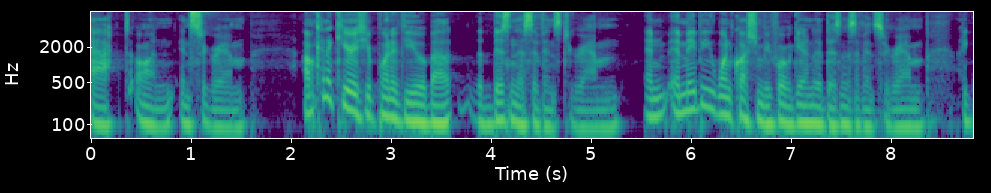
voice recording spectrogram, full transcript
act on Instagram. I'm kind of curious your point of view about the business of Instagram. And and maybe one question before we get into the business of Instagram. Like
